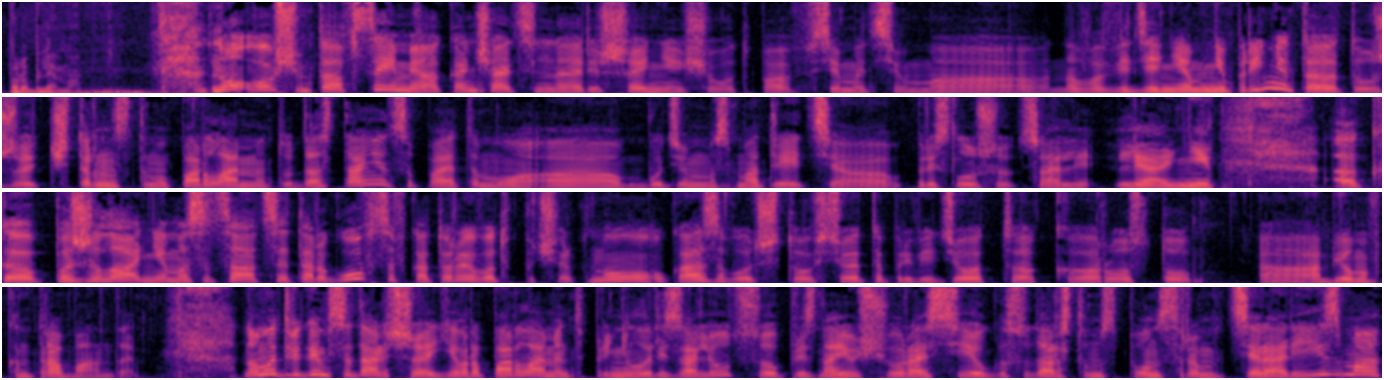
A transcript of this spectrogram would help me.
проблема. Ну, в общем-то, в Сейме окончательное решение еще вот по всем этим э, нововведениям не принято. Это уже 14-му парламенту достанется, поэтому э, будем смотреть, э, прислушаются ли, они к пожеланиям Ассоциации торговцев, которые, вот подчеркну, указывают, что все это приведет к росту объемов контрабанды. Но мы двигаемся дальше. Европарламент принял резолюцию, признающую Россию государством-спонсором терроризма.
